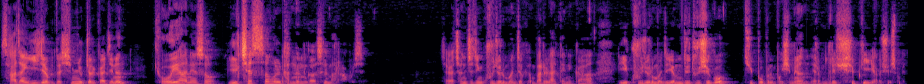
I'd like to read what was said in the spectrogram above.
4장 2절부터 16절까지는 교회 안에서 일체성을 갖는 것을 말하고 있어요. 제가 전체적인 구조를 먼저 말을 할 테니까 이 구조를 먼저 염두에 두시고 뒷부분을 보시면 여러분들이 쉽게 이해할 수 있습니다.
